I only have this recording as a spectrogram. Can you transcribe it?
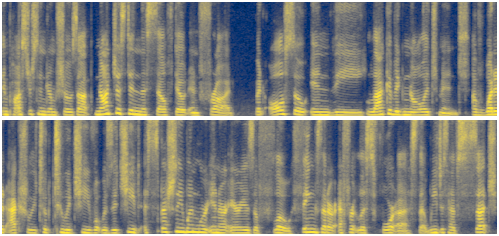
imposter syndrome shows up not just in the self doubt and fraud, but also in the lack of acknowledgement of what it actually took to achieve what was achieved, especially when we're in our areas of flow, things that are effortless for us, that we just have such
